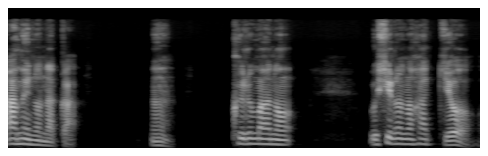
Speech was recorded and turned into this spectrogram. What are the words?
雨の中、うん、車の後ろのハッチを、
